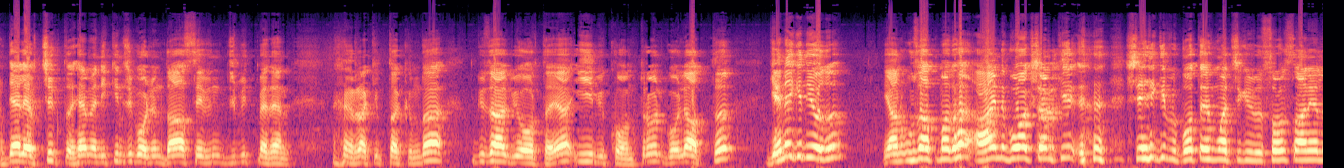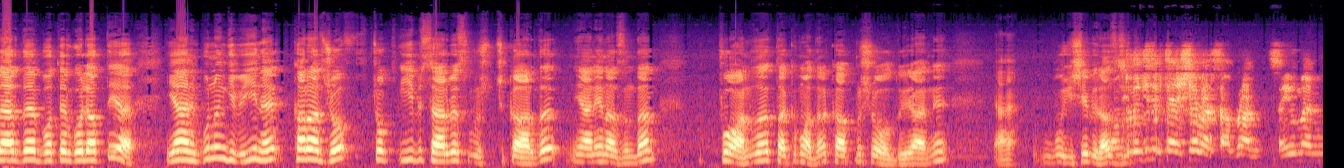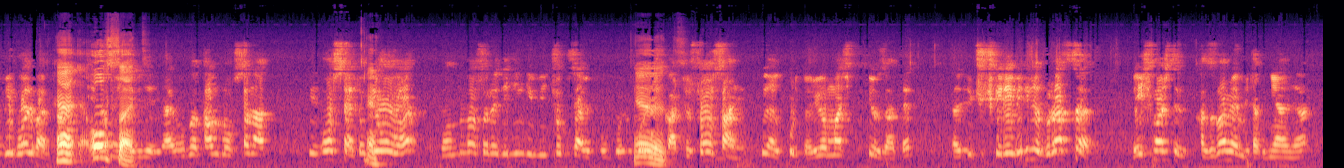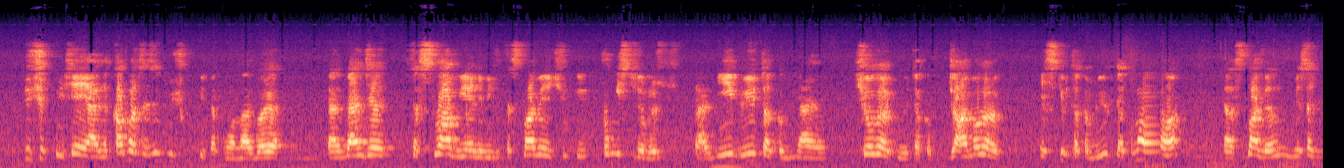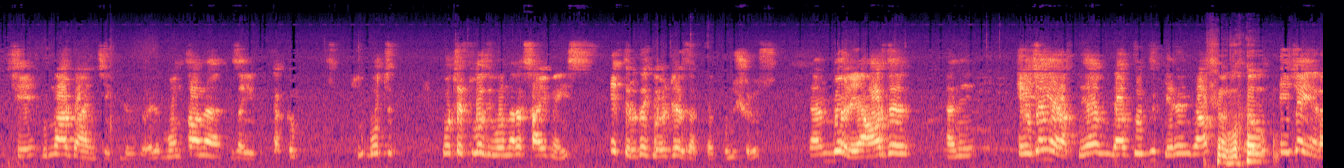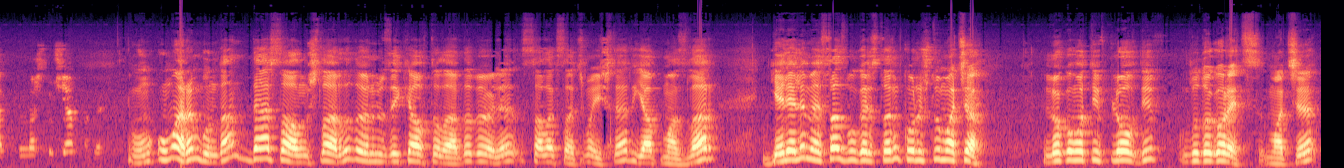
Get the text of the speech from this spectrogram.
Delev çıktı. Hemen ikinci golün daha sevinci bitmeden rakip takımda güzel bir ortaya, iyi bir kontrol, golü attı. Gene gidiyordu. Yani uzatmada aynı bu akşamki şey gibi Botev maçı gibi son saniyelerde Botev gol attı ya. Yani bunun gibi yine Karacov çok iyi bir serbest vuruş çıkardı. Yani en azından puanı da takım adına kapmış oldu yani. Yani bu işe biraz Ondan önce de bir tane şey var Sabri abi. Sayılmayan bir gol var. He, offside. de Yani o da tam 90 at. Offside o bir o var. Ondan sonra dediğin gibi çok güzel bir gol, gol Evet. çıkartıyor. Son saniye kurtarıyor. Maç bitiyor zaten. Yani 3-3 gelebilir. Bıraksa 5 maçta kazanamayan bir takım yani ya. Düşük bir şey yani. Kapasitesi düşük bir takım onlar böyle. Yani bence işte Slavia ile birlikte Slavia'yı çünkü çok istiyoruz. Yani iyi büyük takım yani şey olarak büyük takım, cami olarak eski bir takım, büyük takım ama yani Slavia'nın mesela şey bunlar da aynı şekilde böyle. Montana zayıf bir takım. Bot Bote Ploziv onlara saymayız. Etter'ı da göreceğiz zaten konuşuruz. Yani böyle ya Arda hani heyecan yarattı ya. Durduk yere rahatladı. heyecan yarattı. Başka bir şey yapmadı. Um- Umarım bundan ders almışlardı da önümüzdeki haftalarda böyle salak saçma işler yapmazlar. Gelelim esas Bulgaristan'ın konuştuğu maça. Lokomotiv Plovdiv Ludogorets maçı.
